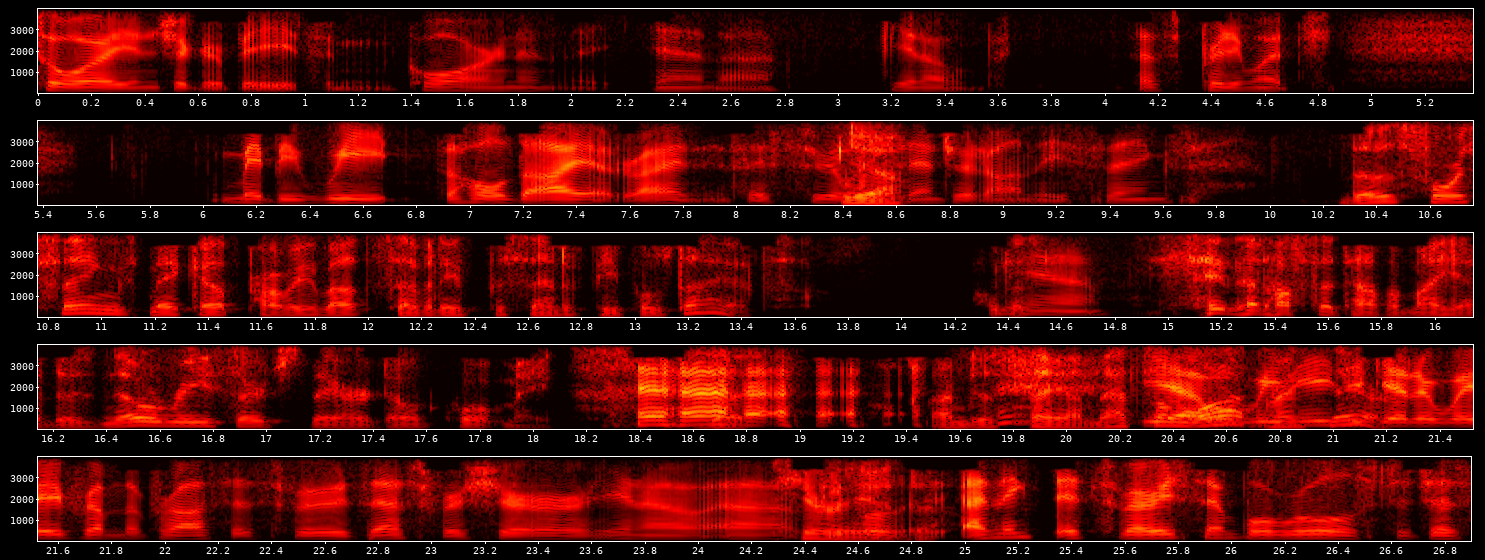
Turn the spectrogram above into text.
soy and sugar beets and corn and and uh, you know that's pretty much maybe wheat the whole diet right it's really Yeah. centered on these things Those four things make up probably about 70% of people's diets. I'll just yeah say that off the top of my head. There's no research there. Don't quote me. I'm just saying that's yeah, a lot well, we right need there. to get away from the processed foods. That's for sure. You know, uh, Period. People, I think it's very simple rules to just,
